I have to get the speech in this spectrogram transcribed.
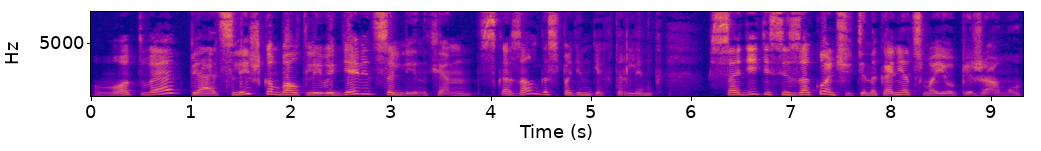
«Вот вы опять слишком болтливый девица Линхен», — сказал господин Гехтерлинг. «Садитесь и закончите, наконец, мою пижаму.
